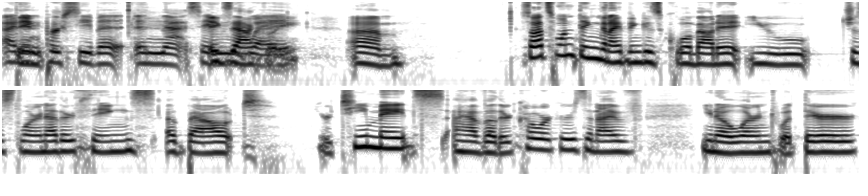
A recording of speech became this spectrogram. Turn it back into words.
i didn't perceive it in that same exactly way. um so that's one thing that i think is cool about it you just learn other things about your teammates. I have other coworkers that I've, you know, learned what their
